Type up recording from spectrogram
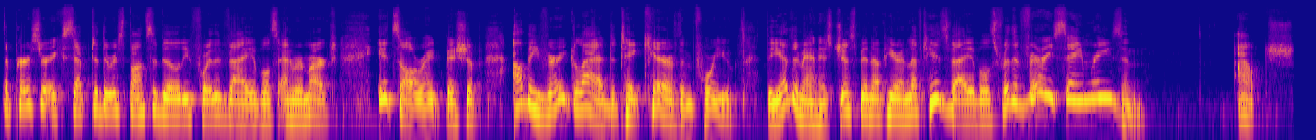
The purser accepted the responsibility for the valuables and remarked, It's all right, Bishop. I'll be very glad to take care of them for you. The other man has just been up here and left his valuables for the very same reason. Ouch.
